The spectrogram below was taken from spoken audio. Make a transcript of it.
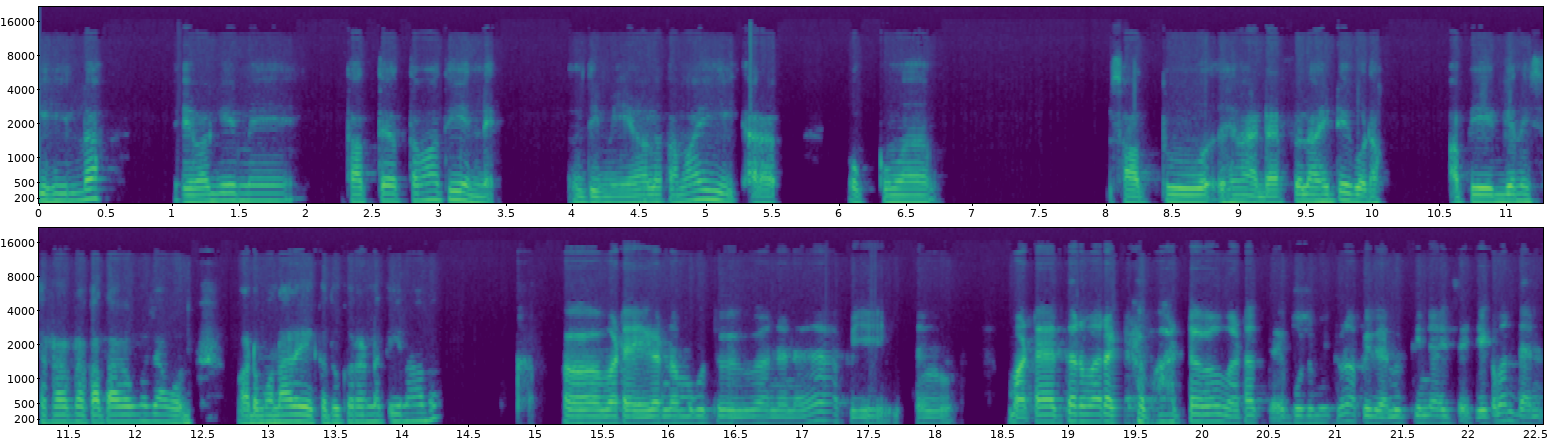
ගිහිල්ලා ඒවගේ මේ තත්ත්වයක් තමා තියෙන්නේ. දිමියාල තමයි අර ඔක්කොම සත්තු එහෙම ඇඩැප් වෙලා හිටේ ගොඩක්. අපි ඒ ගැන ඉස්සරට කතාගම චමුත් වඩ මොනාර එකතු කරන්න තියෙනවාද? මට ඒකරන්න මුකුතු වන්න නෑ අපි මට ඇතර මරක පාටව මටත් පුඩමිතුන අපි දැනුත්තින අයිස එකකම දැන්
